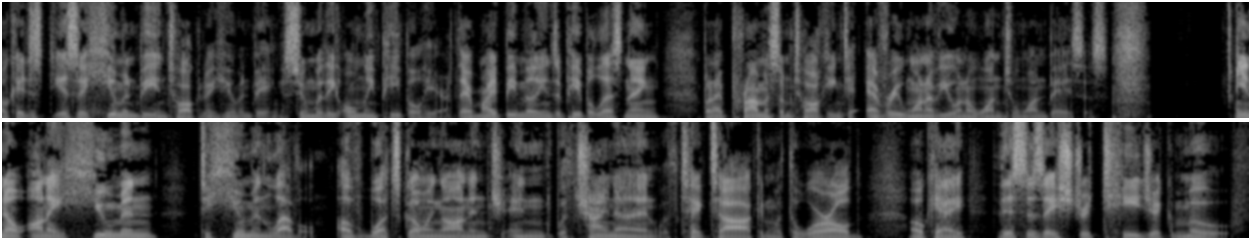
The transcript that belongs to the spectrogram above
Okay, just as a human being talking to a human being. Assume we're the only people here. There might be millions of people listening, but I promise I'm talking to every one of you on a one to one basis. You know, on a human to human level of what's going on in, in with China and with TikTok and with the world. Okay, this is a strategic move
